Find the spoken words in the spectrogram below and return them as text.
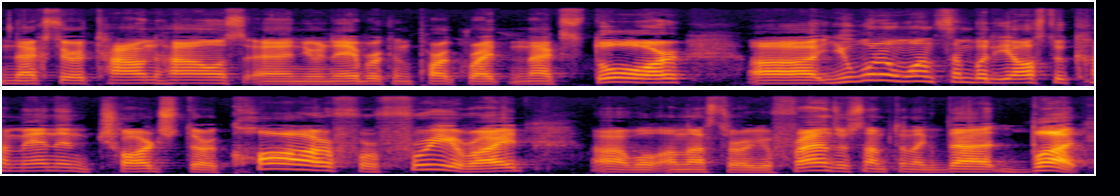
next to your townhouse and your neighbor can park right next door, uh, you wouldn't want somebody else to come in and charge their car for free, right? Uh, well, unless they're your friends or something like that. But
